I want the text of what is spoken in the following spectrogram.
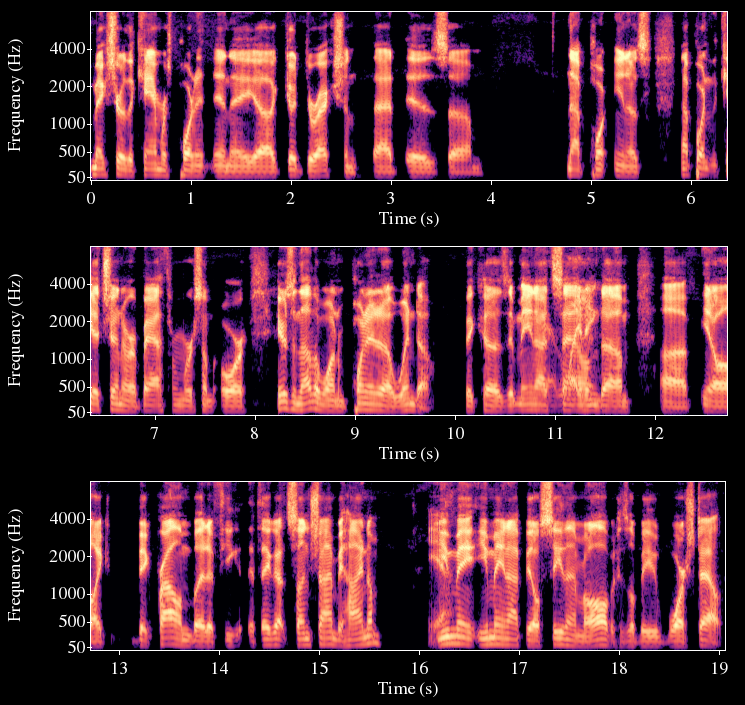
make sure the camera's pointed in a uh, good direction. That is um, not point, you know, it's not pointing at the kitchen or a bathroom or some. Or here's another one pointed at a window because it may not Yeah, sound, um, uh, you know, like big problem. But if you if they've got sunshine behind them, yeah. you may you may not be able to see them at all because they'll be washed out.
